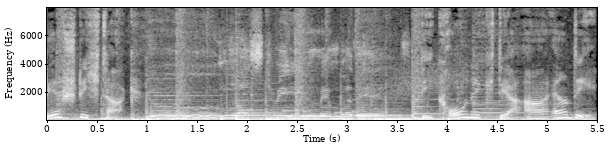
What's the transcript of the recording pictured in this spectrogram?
Der Stichtag. Die Chronik der ARD.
